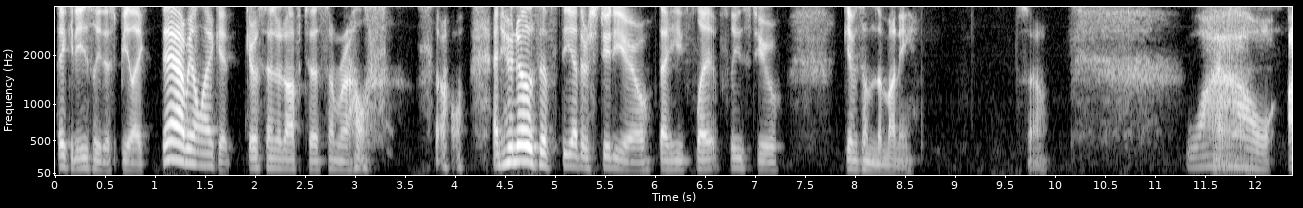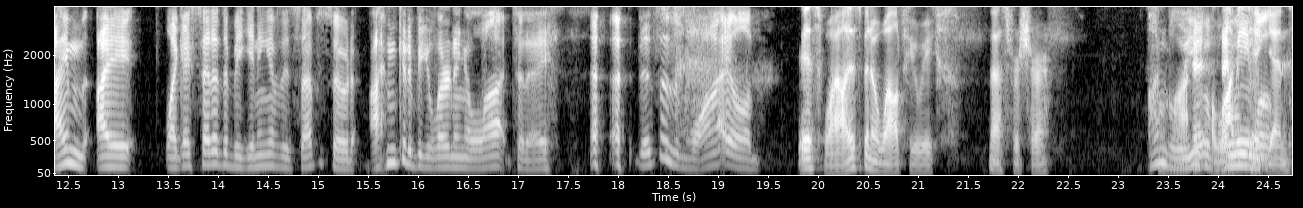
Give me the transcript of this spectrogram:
they could easily just be like, "Yeah, we don't like it. Go send it off to somewhere else." so, and who knows if the other studio that he fle- flees to gives them the money. So, Wow. I'm I like I said at the beginning of this episode, I'm going to be learning a lot today. this is wild. it's wild. It's been a wild few weeks. That's for sure. It's a lot- Unbelievable. A lot, I mean, to take well, in.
